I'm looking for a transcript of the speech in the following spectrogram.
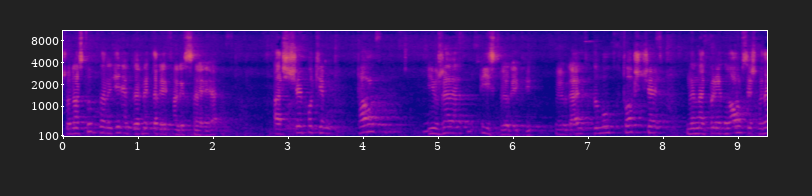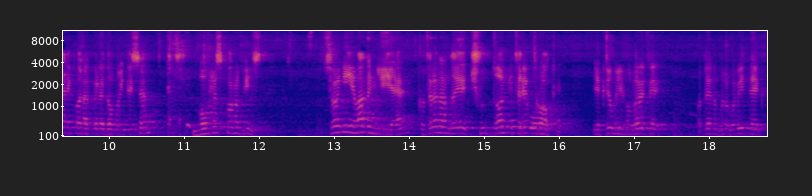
Що наступна неділя буде Митаря і Фарисея, а ще потім Пав і вже піст великий. Уявляєте? Тому хто ще не напередувався, швиденько напередовуйтеся, бо вже скоро піст. Сьогодні Євангеліє, котре нам дає чудові три уроки, як любить говорити один проповідник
